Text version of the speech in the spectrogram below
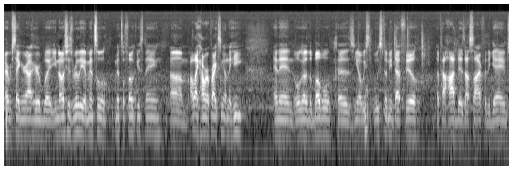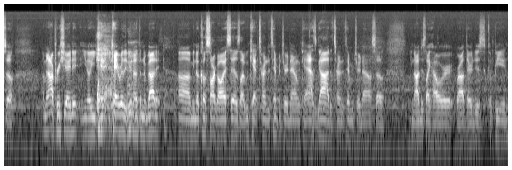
every second you're out here. But you know it's just really a mental mental focus thing. Um, I like how we're practicing on the heat, and then we'll go to the bubble because you know we we still need that feel of how hot it is outside for the game. So. I mean, I appreciate it. You know, you can't you can't really do nothing about it. Um, you know, Coach Sark always says like we can't turn the temperature down. We can't ask God to turn the temperature down. So, you know, I just like how we're, we're out there just competing.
